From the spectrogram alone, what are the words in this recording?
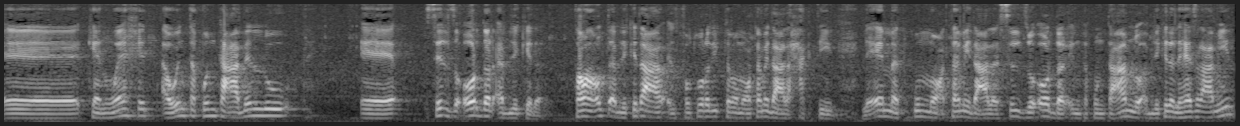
آه كان واخد أو أنت كنت عامل له آه sales order قبل كده. طبعا قلت قبل كده الفاتورة دي بتبقى معتمدة على حاجتين لا إما تكون معتمدة على sales order أنت كنت عامله قبل كده لهذا العميل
